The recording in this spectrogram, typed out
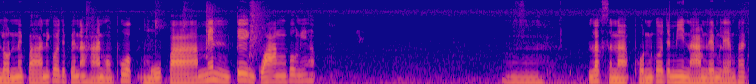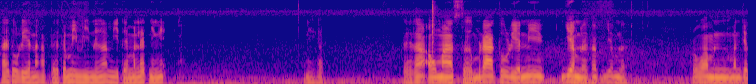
หล่นในป่านี่ก็จะเป็นอาหารของพวกหมูป่าเม่นเก้งกวางพวกนี้ครับ ลักษณะผลก็จะมีหนามแหลมๆคล้าย ๆ ทุเรียนนะครับ แต่จะไม่มีเนื้อมีแต่เมล็ดอย่างนี้นี่ครับ แต่ถ้าเอามาเสริมรากทุเรียนนี่เยี่ยมเลยครับ เยี่ยมเลย เพราะว่ามันมันจะ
